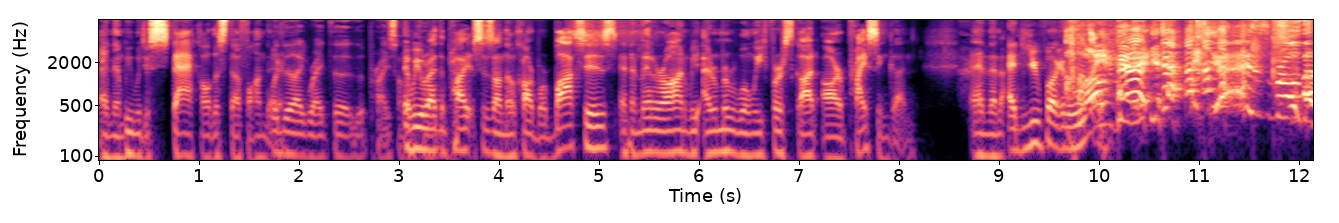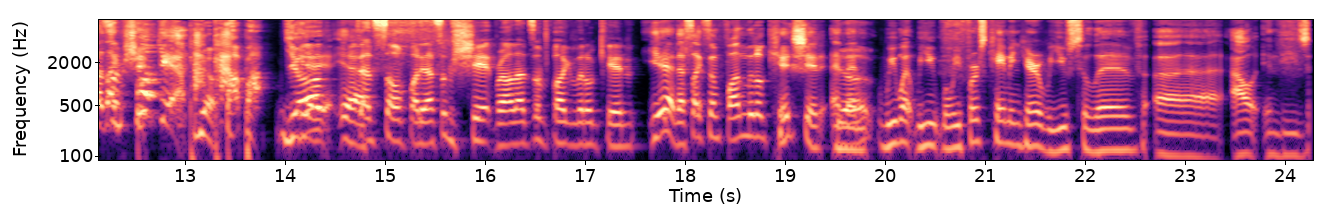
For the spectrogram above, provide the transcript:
And then we would just stack all the stuff on there Would they like write the, the price on and we would write the prices on the cardboard boxes. And then later on, we I remember when we first got our pricing gun, and then and you fucking loved like, it. yeah, That's like, some shit. fuck yeah, Yeah, pop, pop. Yup. Yeah, yeah. That's so funny. That's some shit, bro. That's some fucking little kid. yeah. That's like some fun little kid shit. And Yeah. then we went. We when we first came in here, we used to live uh, out in these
